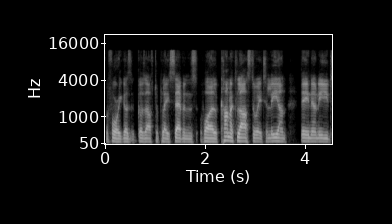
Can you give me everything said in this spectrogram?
before he goes goes off to play sevens, while Connacht lost away to Lyon, They now need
